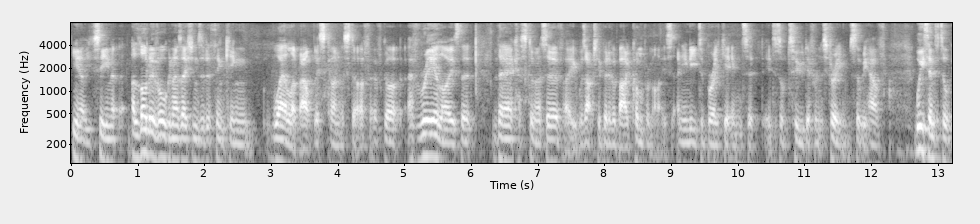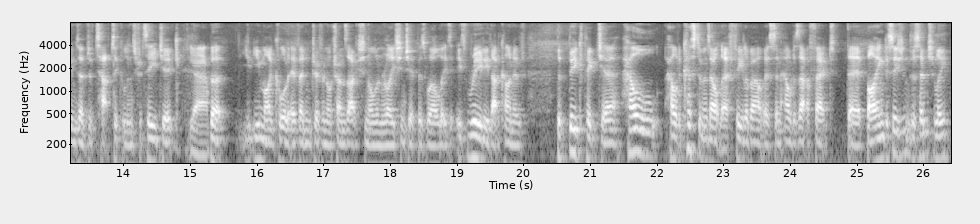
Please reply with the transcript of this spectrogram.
you know, you've seen a lot of organisations that are thinking well about this kind of stuff have got have realised that their customer survey was actually a bit of a bad compromise, and you need to break it into into sort of two different streams. So we have we tend to talk in terms of tactical and strategic. Yeah. But you, you might call it event driven or transactional and relationship as well. It's, it's really that kind of the big picture. How how do customers out there feel about this, and how does that affect their buying decisions essentially?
